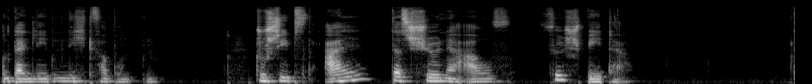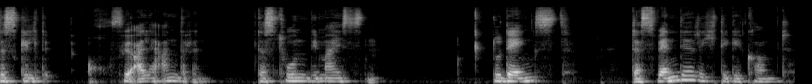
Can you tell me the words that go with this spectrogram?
und dein Leben nicht verbunden. Du schiebst all das Schöne auf für später. Das gilt auch für alle anderen. Das tun die meisten. Du denkst, dass wenn der Richtige kommt,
